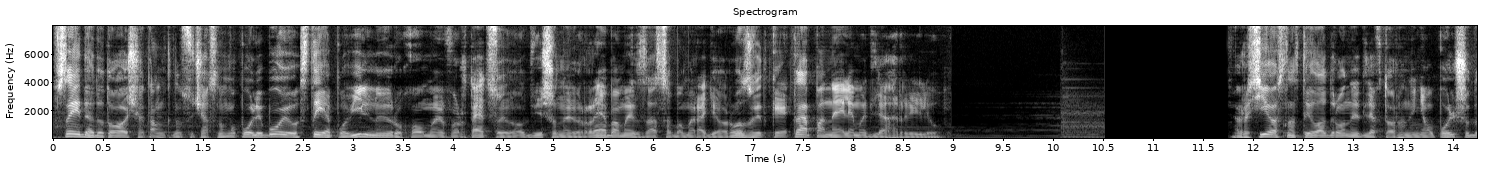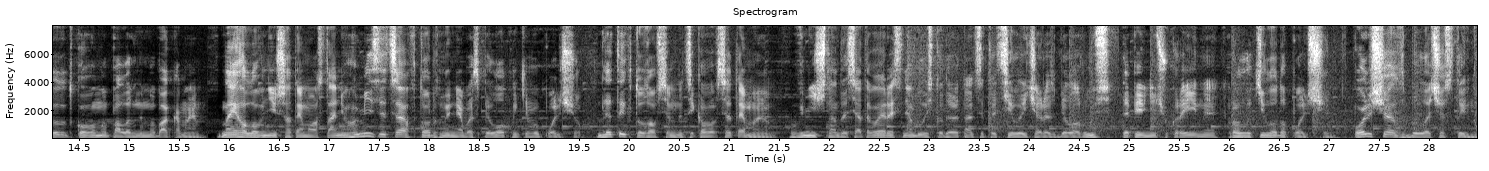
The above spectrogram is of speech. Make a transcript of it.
Все йде до того, що танк на сучасному полі бою стає повільною рухомою фортецею, обвішаною ребами, засобами радіорозвідки та панелями для грилю. Росія оснастила дрони для вторгнення у Польщу додатковими паливними баками. Найголовніша тема останнього місяця вторгнення безпілотників у Польщу. Для тих, хто зовсім не цікавився темою. В ніч на 10 вересня близько 19 цілей через Білорусь та північ України пролетіло до Польщі. Польща збила частину.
